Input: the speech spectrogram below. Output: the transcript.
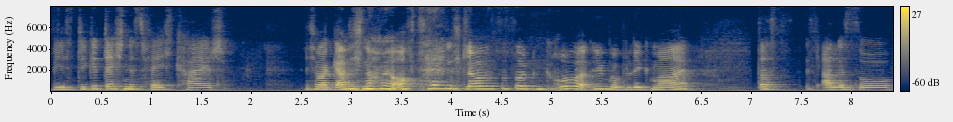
Wie ist die Gedächtnisfähigkeit? Ich mag gar nicht noch mehr aufzählen. Ich glaube, es ist so ein grober Überblick mal. Das ist alles so,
